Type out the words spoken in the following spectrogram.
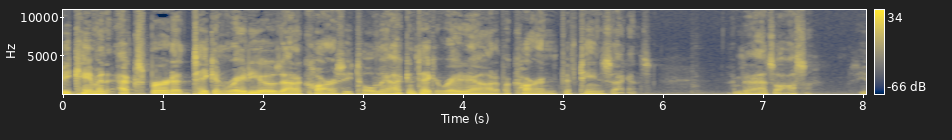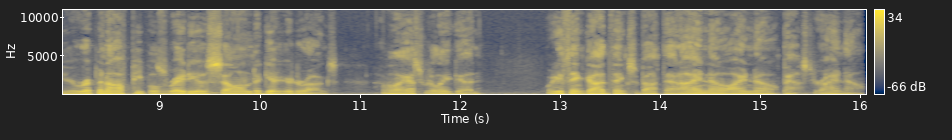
became an expert at taking radios out of cars. He told me, I can take a radio out of a car in 15 seconds. I mean, that's awesome. So you're ripping off people's radios, selling them to get your drugs. I'm like, that's really good. What do you think God thinks about that? I know, I know, Pastor, I know.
